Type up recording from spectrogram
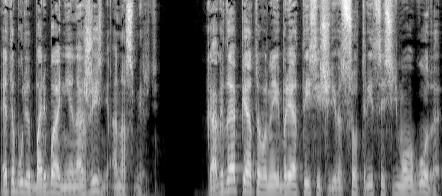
Это будет борьба не на жизнь, а на смерть. Когда 5 ноября 1937 года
